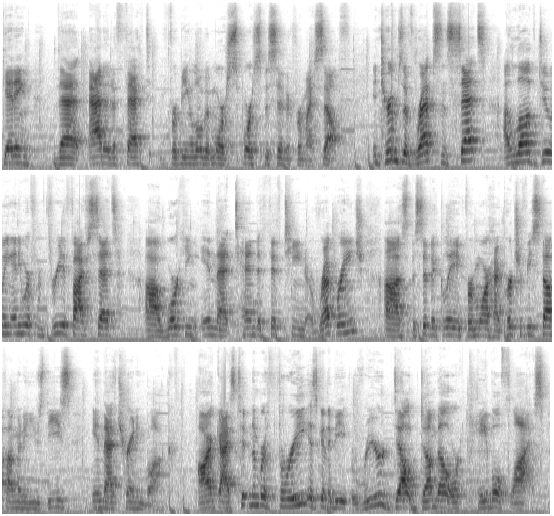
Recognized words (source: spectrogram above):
getting that added effect for being a little bit more sports specific for myself. In terms of reps and sets, I love doing anywhere from three to five sets uh, working in that 10 to 15 rep range. Uh, specifically for more hypertrophy stuff, I'm gonna use these in that training block. All right, guys, tip number three is gonna be rear delt dumbbell or cable flies.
